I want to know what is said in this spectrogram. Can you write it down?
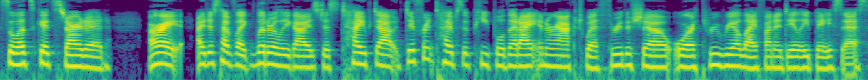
So let's get started. All right. I just have like literally, guys, just typed out different types of people that I interact with through the show or through real life on a daily basis.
